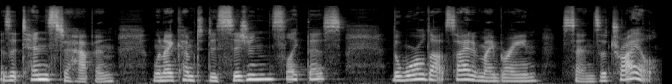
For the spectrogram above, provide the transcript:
As it tends to happen, when I come to decisions like this, the world outside of my brain sends a trial.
